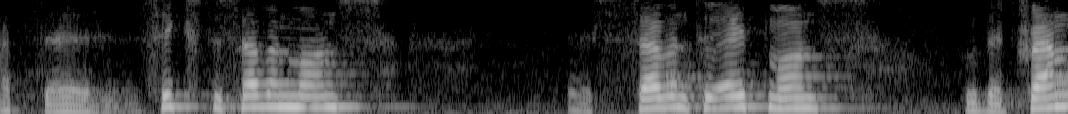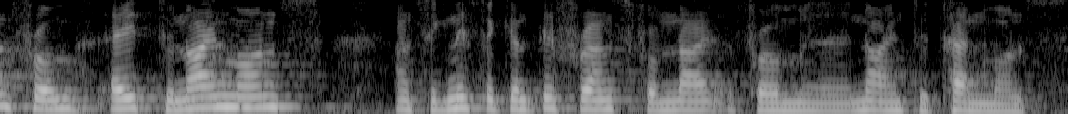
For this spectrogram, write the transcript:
at uh, six to seven months, uh, seven to eight months, with a trend from eight to nine months, and significant difference from, nine, from uh, nine to 10 months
